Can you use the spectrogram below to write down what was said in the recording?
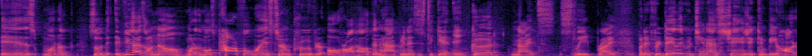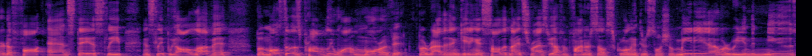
is one of so if you guys don't know, one of the most powerful ways to improve your overall health and happiness is to get a good night's sleep, right? But if your daily routine has changed, it can be harder to fall and stay asleep. And sleep, we all love it, but most of us probably want more of it. But rather than getting a solid night's rest, we often find ourselves scrolling through social media or reading the news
